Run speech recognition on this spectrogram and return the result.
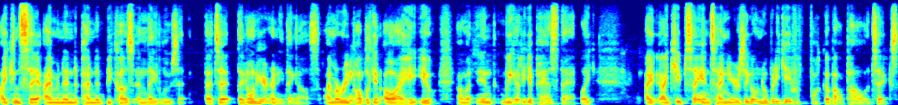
I can say I'm an independent because, and they lose it. That's it. They don't hear anything else. I'm a Republican. Oh, I hate you. I'm a, and we got to get past that. Like. I, I keep saying 10 years ago, nobody gave a fuck about politics.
